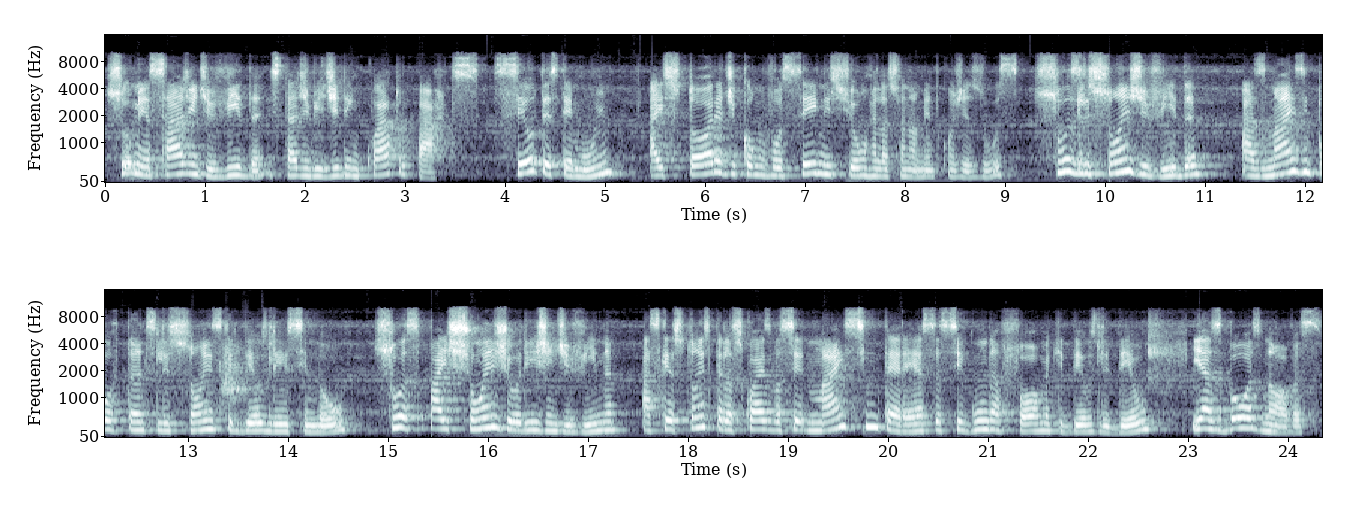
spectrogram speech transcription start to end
Sua mensagem de vida está dividida em quatro partes: seu testemunho, a história de como você iniciou um relacionamento com Jesus, suas lições de vida, as mais importantes lições que Deus lhe ensinou, suas paixões de origem divina, as questões pelas quais você mais se interessa segundo a forma que Deus lhe deu e as boas novas,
